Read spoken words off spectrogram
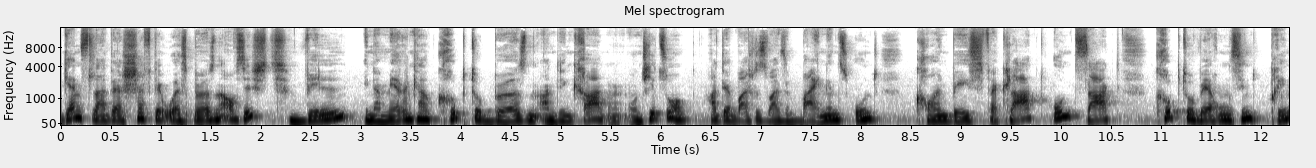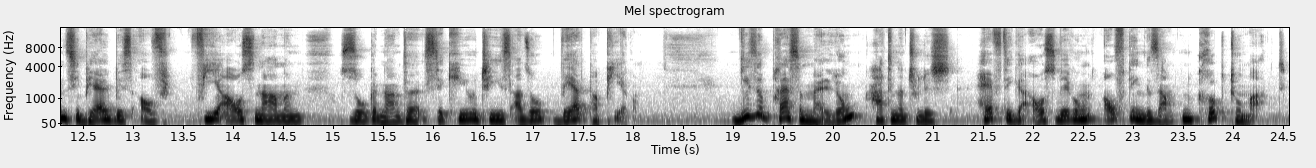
Gensler, der Chef der US-Börsenaufsicht, will in Amerika Kryptobörsen an den Kragen. Und hierzu hat er beispielsweise Binance und Coinbase verklagt und sagt, Kryptowährungen sind prinzipiell bis auf vier Ausnahmen sogenannte Securities, also Wertpapiere. Diese Pressemeldung hatte natürlich heftige Auswirkungen auf den gesamten Kryptomarkt.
